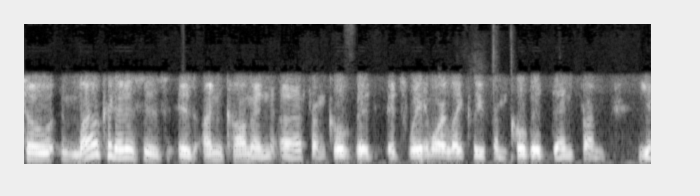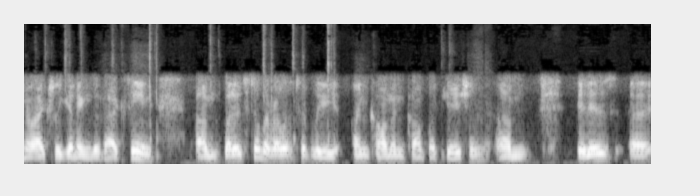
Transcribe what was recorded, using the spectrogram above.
so myocarditis is is uncommon uh, from COVID. It's way more likely from COVID than from you know actually getting the vaccine, um, but it's still a relatively uncommon complication. Um, it is uh,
